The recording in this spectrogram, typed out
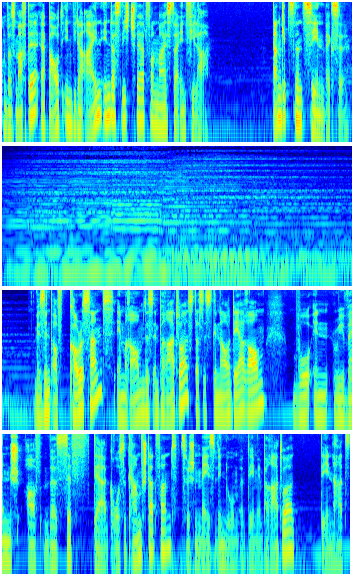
und was macht er? Er baut ihn wieder ein in das Lichtschwert von Meister Infilar. Dann gibt es einen Szenenwechsel. Wir sind auf Coruscant im Raum des Imperators. Das ist genau der Raum, wo in Revenge of the Sith der große Kampf stattfand zwischen Mace Windu und dem Imperator. Den hat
